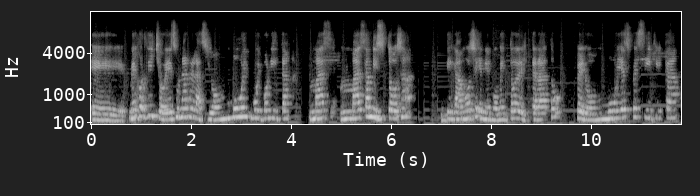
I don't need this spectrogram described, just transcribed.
Eh, mejor dicho, es una relación muy, muy bonita, más, más amistosa, digamos, en el momento del trato, pero muy específica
